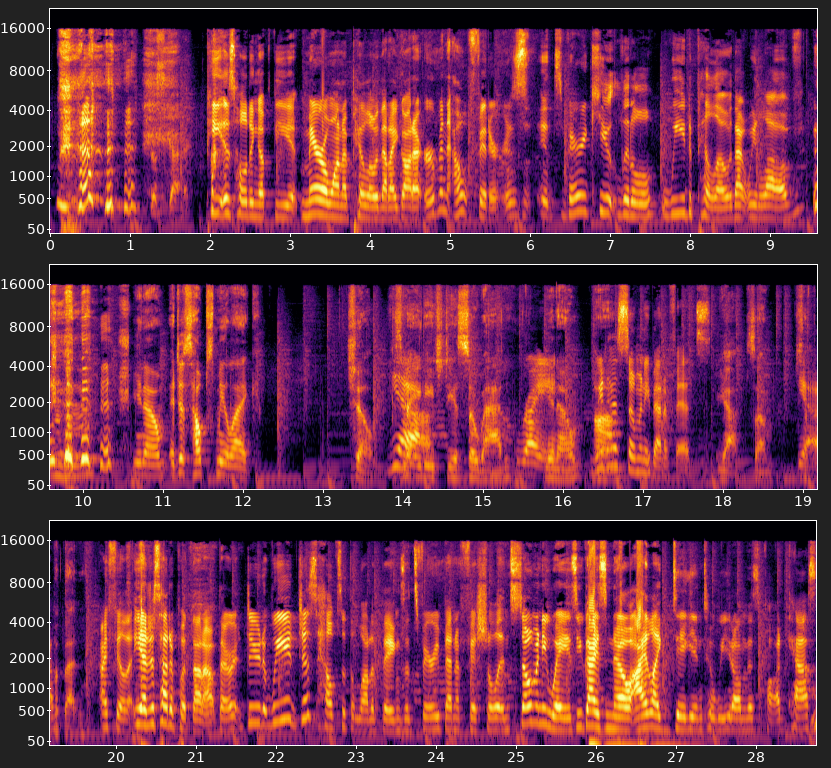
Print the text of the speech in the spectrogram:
this guy. Peet is holding up the marijuana pillow that I got at Urban Outfitters. It's very cute little weed pillow that we love. Mhm. you know, it just helps me like chill. Yeah. My ADHD is so bad. right. You know. Weed um, has so many benefits. Yeah. So. Just Yeah. Put that. I feel that. Yeah, just had to put that out there. Dude, weed just helps with a lot of things. It's very beneficial in so many ways. You guys know I like dig into weed on this podcast.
